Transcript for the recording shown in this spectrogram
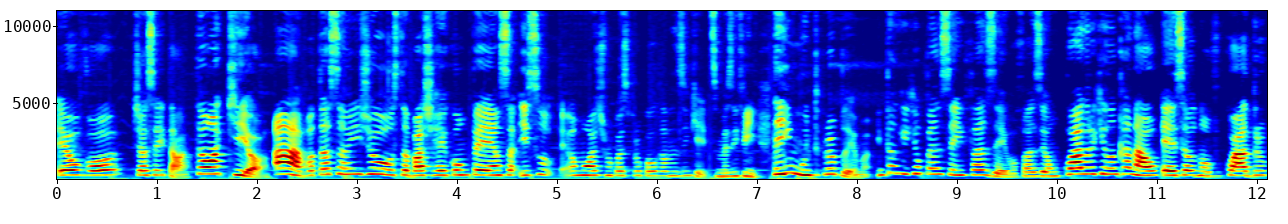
eu vou te aceitar. Então aqui, ó. Ah, votação injusta, baixa recompensa. Isso é uma ótima coisa para colocar nos enquetes, mas enfim, tem muito problema. Então o que, que eu pensei em fazer? Vou fazer um quadro aqui no canal. Esse é o novo quadro,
